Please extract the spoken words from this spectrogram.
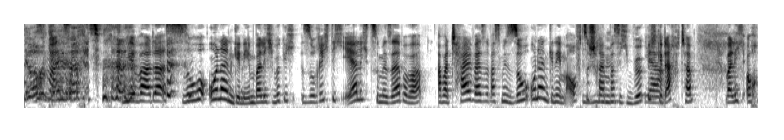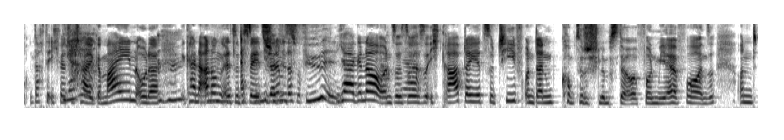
ich auch gemacht. Mir war das so unangenehm, weil ich wirklich so richtig ehrlich zu mir selber war. Aber teilweise war es mir so unangenehm aufzuschreiben, was ich wirklich Ja. gedacht habe, weil ich auch dachte, ich wäre total gemein oder keine Ahnung, also das wäre jetzt schlimm, das fühlen. Ja, genau. Und so, Ja. so, so ich grab da jetzt so tief und dann kommt so das Schlimmste von mir hervor und so. Und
